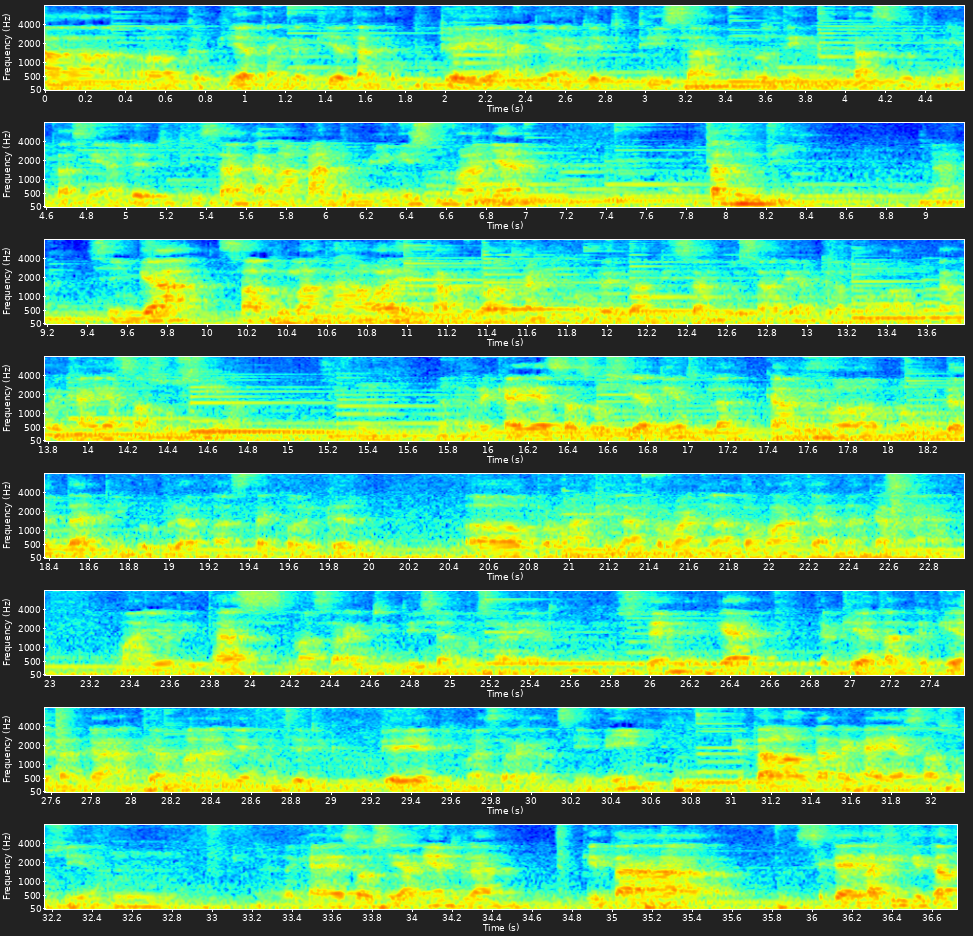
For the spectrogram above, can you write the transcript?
eh, kegiatan-kegiatan kebudayaan yang ada di desa rutinitas rutinitas yang ada di desa karena pandemi ini semuanya terhenti nah sehingga satu langkah awal yang kami lakukan di pemerintahan desa Gosari adalah melakukan rekayasa sosial. Nah, rekayasa sosial ini adalah kami me- mengundang tadi beberapa stakeholder, eh, perwakilan-perwakilan tokoh agama karena mayoritas masyarakat di desa adalah Muslim sehingga kegiatan-kegiatan keagamaan yang menjadi kebudayaan di masyarakat sini kita lakukan rekayasa sosial. Hmm. Nah, rekayasa sosialnya adalah kita sekali lagi kita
